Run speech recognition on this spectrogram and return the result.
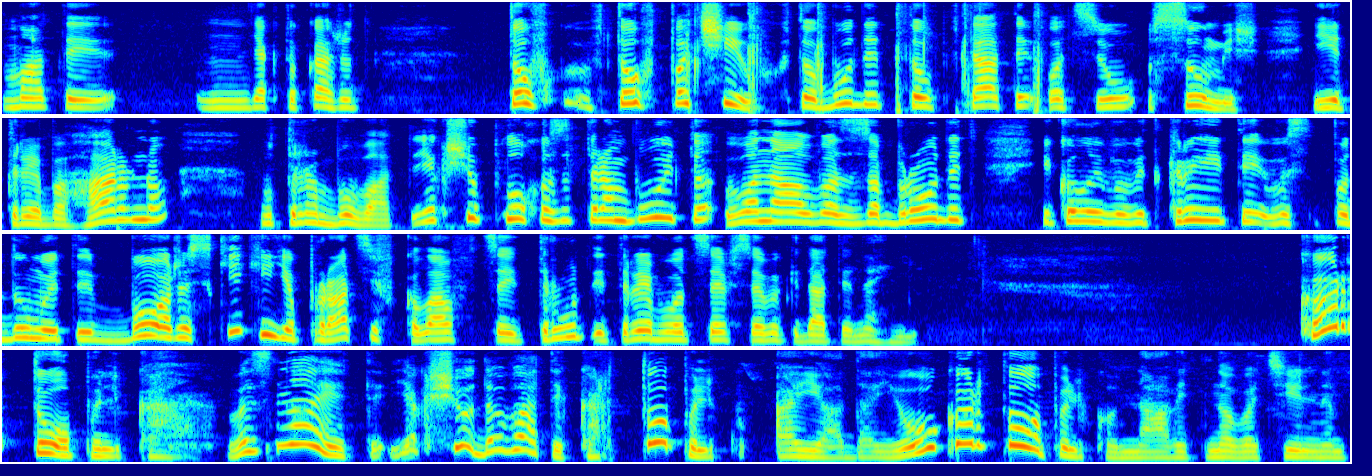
мати, як то кажуть, тов- товпачів, хто буде товптати оцю суміш. Її треба гарно утрамбувати. Якщо плохо затрамбуєте, вона у вас забродить, і коли ви відкриєте, ви подумаєте, Боже, скільки я праці вклав в цей труд, і треба це все викидати на гній. Картопелька. Ви знаєте, якщо давати картопельку, а я даю картопельку навіть новоцільним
